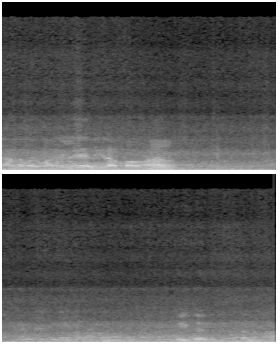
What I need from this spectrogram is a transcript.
நானும் பார்த்தேன் காலையில வா. காலையில வா.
